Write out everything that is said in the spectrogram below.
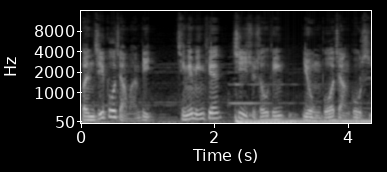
本集播讲完毕，请您明天继续收听永博讲故事。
